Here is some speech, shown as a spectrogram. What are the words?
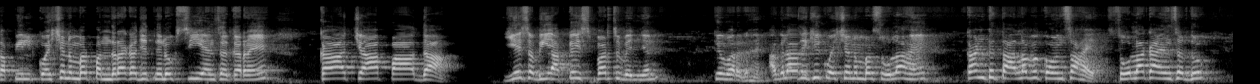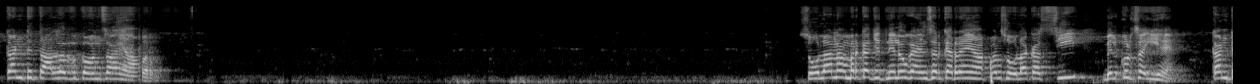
कपिल। क्वेश्चन नंबर पंद्रह का जितने लोग सी आंसर कर रहे हैं। का चा पा दा। ये सभी आपके स्पर्श व्यंजन के वर्ग हैं। अगला देखिए क्वेश्चन नंबर सोलह है, कंठ तालव कौन सा है? सोलह का आंसर दो, कंठ तालव कौन सा है यहाँ पर? सोलह नंबर का जितने लोग आंसर कर रहे हैं यहाँ पर, सोलह का सी बिल्कुल सही है। कंठ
